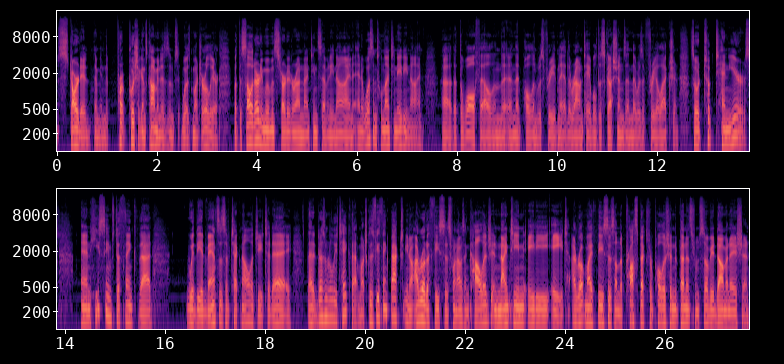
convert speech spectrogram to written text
started, I mean, the push against communism was much earlier, but the solidarity movement started around 1979, and it wasn't until 1989 uh, that the wall fell and, the, and that Poland was freed, and they had the roundtable discussions, and there was a free election. So it took 10 years. And he seems to think that with the advances of technology today that it doesn't really take that much. Because if you think back, to, you know, I wrote a thesis when I was in college in 1988. I wrote my thesis on the prospects for Polish independence from Soviet domination.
